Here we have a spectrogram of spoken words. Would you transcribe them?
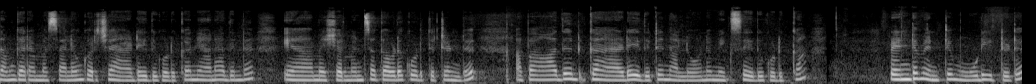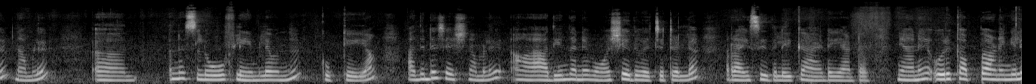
നമുക്ക് ഗരം മസാലയും കുറച്ച് ആഡ് ചെയ്ത് കൊടുക്കുക ഞാൻ അതിന്റെ മെഷർമെന്റ്സ് ഒക്കെ അവിടെ കൊടുത്തിട്ടുണ്ട്. അപ്പോൾ അതൊക്കെ ആഡ് ചെയ്തിട്ട് നല്ലോണം മിക്സ് ചെയ്ത് കൊടുക്കുക. രണ്ട് മിനിറ്റ് മൂടിയിട്ടിട്ട് നമ്മൾ ഒന്ന് സ്ലോ ഫ്ലെയിമിൽ ഒന്ന് കുക്ക് ചെയ്യാം. അതിന്റെ ശേഷം നമ്മൾ ആദ്യം തന്നെ വാഷ് ചെയ്ത് വെച്ചിട്ടുള്ള റൈസ് ഇതിലേക്ക് ആഡ് ചെയ്യാം കേട്ടോ ഞാൻ ഒരു കപ്പ് ആണെങ്കിൽ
